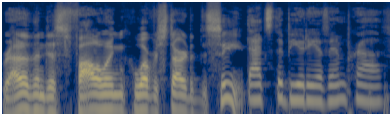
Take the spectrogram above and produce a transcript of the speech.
rather than just following whoever started the scene. That's the beauty of improv.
